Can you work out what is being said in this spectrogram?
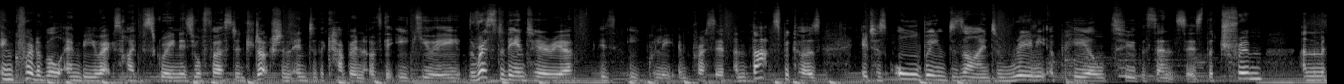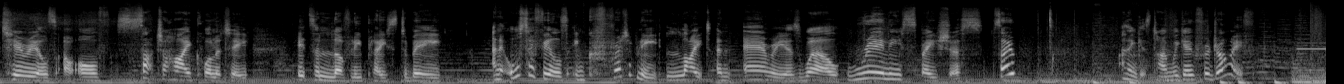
incredible MBUX hyperscreen is your first introduction into the cabin of the EQE, the rest of the interior is equally impressive, and that's because it has all been designed to really appeal to the senses. The trim and the materials are of such a high quality, it's a lovely place to be. And it also feels incredibly light and airy as well, really spacious. So, I think it's time we go for a drive.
